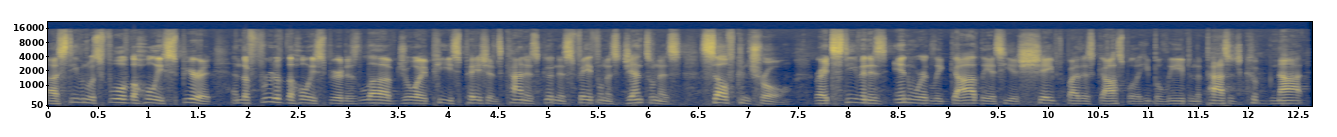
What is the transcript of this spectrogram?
Uh, Stephen was full of the Holy Spirit, and the fruit of the Holy Spirit is love, joy, peace, patience, kindness, goodness, faithfulness, gentleness, self control. Right? Stephen is inwardly godly as he is shaped by this gospel that he believed, and the passage could not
